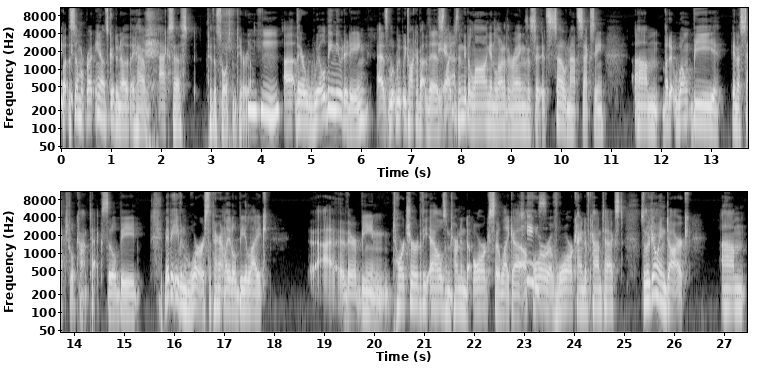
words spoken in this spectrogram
but the but you know it's good to know that they have access to the source material. Mm-hmm. uh, there will be nudity as we, we talked about this Yeah. like does nudity belong in lord of the rings it's, it's so not sexy. Um, but it won't be in a sexual context. It'll be maybe even worse. Apparently it'll be like uh, they're being tortured the elves and turned into orcs so like a, a horror of war kind of context. So they're going dark. Um,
